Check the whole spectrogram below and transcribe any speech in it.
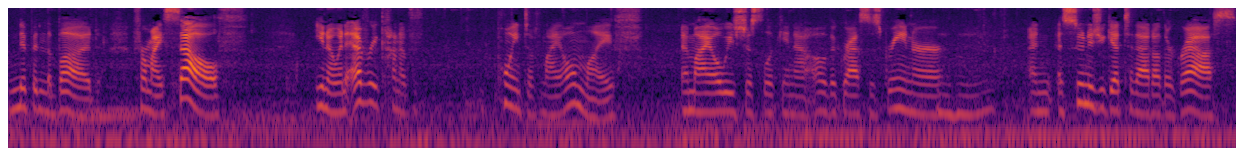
nip in the bud for myself. You know, in every kind of point of my own life, am I always just looking at, oh, the grass is greener? And as soon as you get to that other grass,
